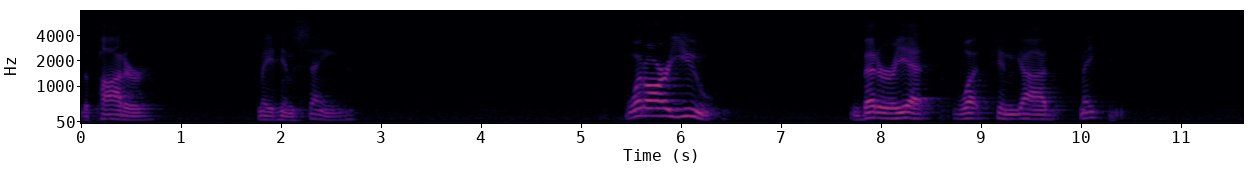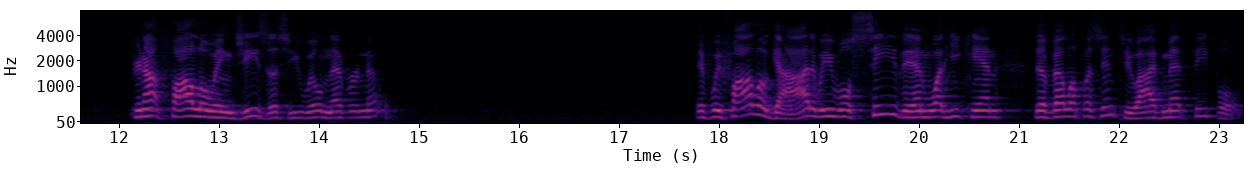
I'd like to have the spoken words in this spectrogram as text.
The potter made him sane. What are you? Better yet, what can God make you? If you're not following Jesus, you will never know. If we follow God, we will see then what He can develop us into. I've met people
